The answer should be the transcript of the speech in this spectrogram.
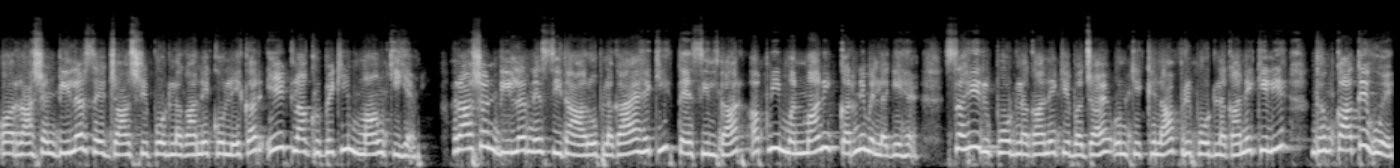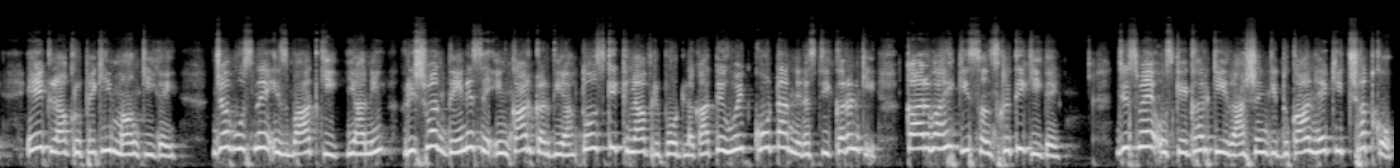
और राशन डीलर से जाँच रिपोर्ट लगाने को लेकर एक लाख रुपए की मांग की है। राशन डीलर ने सीधा आरोप लगाया है कि तहसीलदार अपनी मनमानी करने में लगे हैं। सही रिपोर्ट लगाने के बजाय उनके खिलाफ रिपोर्ट लगाने के लिए धमकाते हुए एक लाख रुपए की मांग की गई। जब उसने इस बात की, यानी रिश्वत देने से इनकार कर दिया तो उसके खिलाफ रिपोर्ट लगाते हुए कोटा निरस्तीकरण की कार्यवाही की संस्कृति की गई। जिसमें उसके घर की राशन की दुकान है की छत को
